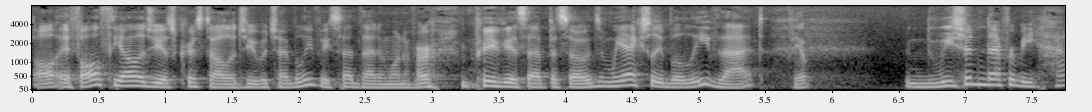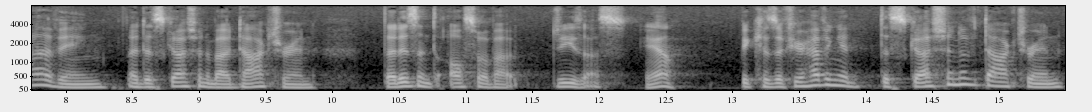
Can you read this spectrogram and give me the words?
all if all theology is christology which i believe we said that in one of our previous episodes and we actually believe that Yep. we shouldn't ever be having a discussion about doctrine that isn't also about Jesus. Yeah. Because if you're having a discussion of doctrine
